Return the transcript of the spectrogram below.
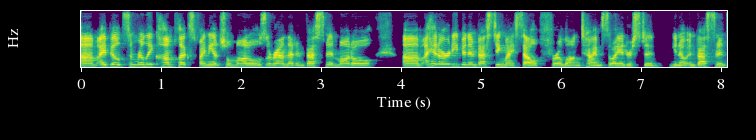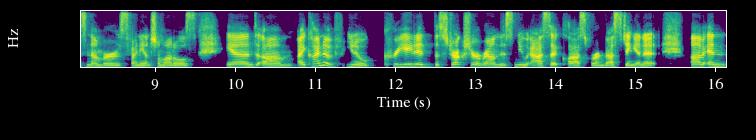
Um, I built some really complex financial models around that investment model. Um, I had already been investing myself for a long time, so I understood, you know, investments, numbers, financial models, and um, I kind of, you know, created the structure around this new asset class for investing in it. Um, and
